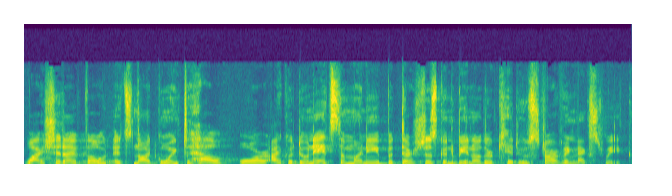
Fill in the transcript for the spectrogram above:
why should I vote? It's not going to help. Or I could donate some money, but there's just going to be another kid who's starving next week.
